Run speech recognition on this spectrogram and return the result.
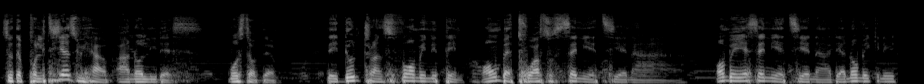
So the politicians we have are not leaders. Most of them. They don't transform anything. They are not making it,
